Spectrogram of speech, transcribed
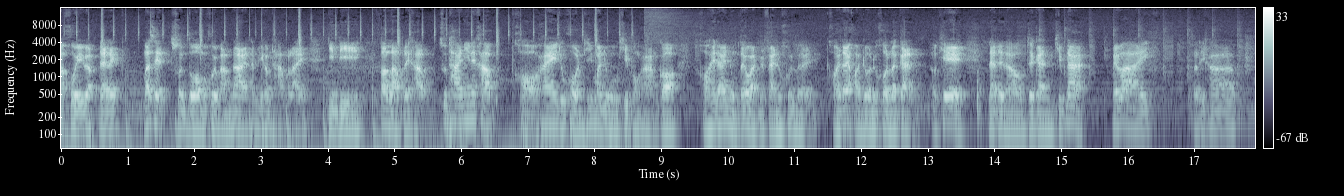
มาคุยแบบ direct มาเสร็จส่วนตัวมาคุยกับอาร์มได้ ถ้ามีคำถามอะไร ยินดีต้อนรับเลยครับ สุดท้ายนี้นะครับ ขอให้ทุกคนที่มาดูคลิปของอาร์มก็ขอให้ได้หนุ่มไต้หวันเป็นแฟนทุกคนเลย ขอให้ได้ขอโดนทุกคนแล้วกัน โอเค แล้วเดี๋ยวเราเจอกันคลิปหน้า บ๊ายบาย สวัสดีครับ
